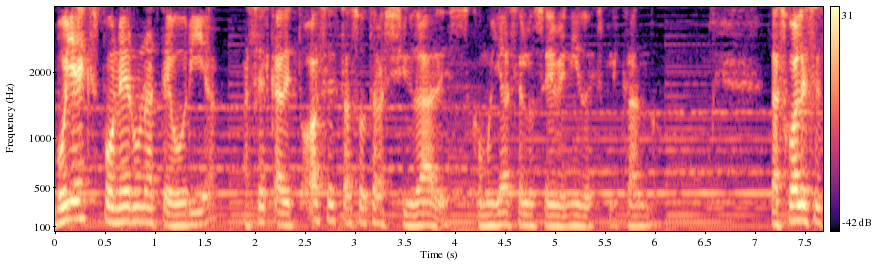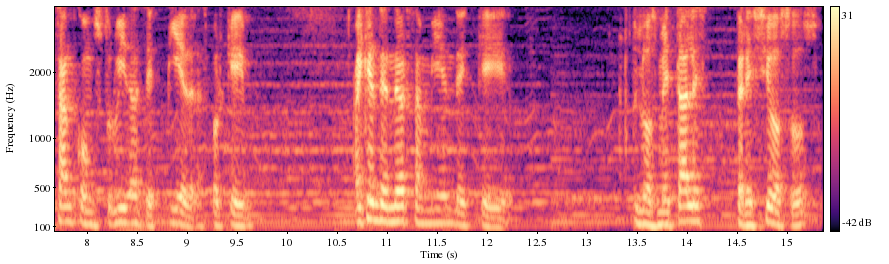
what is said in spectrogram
Voy a exponer una teoría acerca de todas estas otras ciudades, como ya se los he venido explicando las cuales están construidas de piedras, porque hay que entender también de que los metales preciosos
